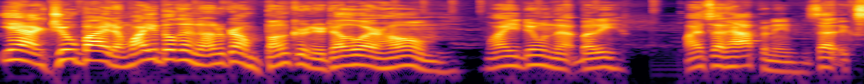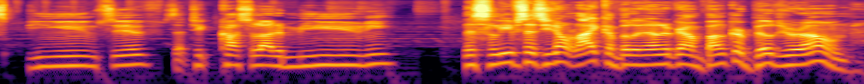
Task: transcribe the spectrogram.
Yeah, Joe Biden, why are you building an underground bunker in your Delaware home? Why are you doing that, buddy? Why is that happening? Is that expensive? Does that take, cost a lot of money? This Leaf says you don't like him building an underground bunker, build your own.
